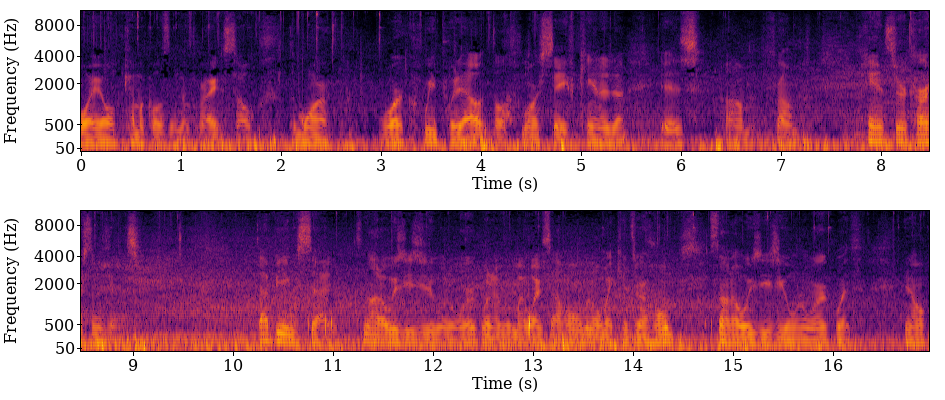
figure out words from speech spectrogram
oil chemicals in them, right? So the more work we put out, the more safe Canada is um, from cancer carcinogens. That being said, it's not always easy to go to work. Whenever my wife's at home and all my kids are at home, it's not always easy going to work with, you know,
